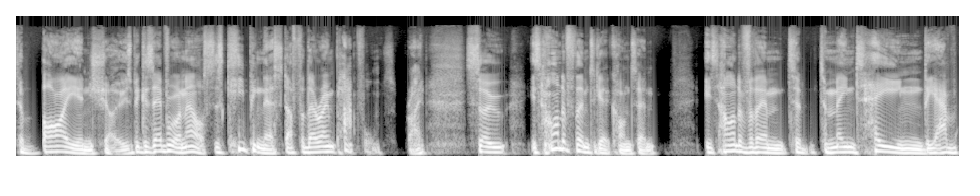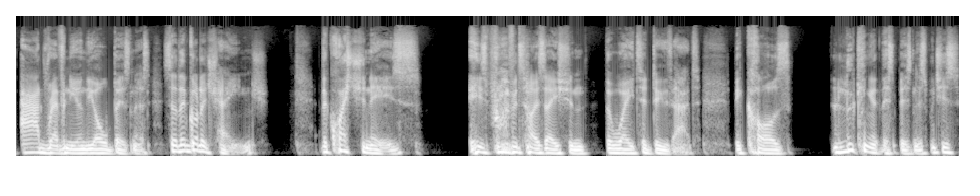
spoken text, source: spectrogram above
to buy in shows because everyone else is keeping their stuff for their own platforms, right? So it's harder for them to get content. It's harder for them to, to maintain the ad revenue in the old business. So they've got to change. The question is is privatization the way to do that? Because looking at this business, which is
